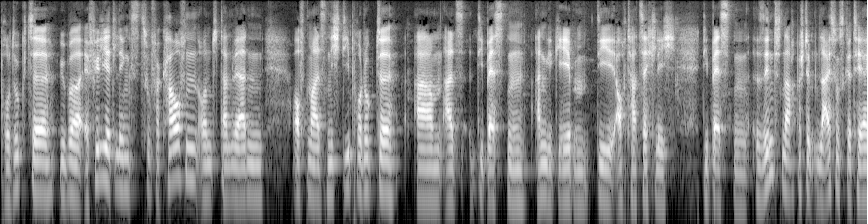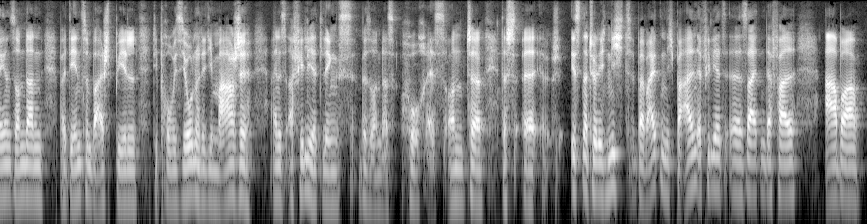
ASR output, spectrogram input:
Produkte über Affiliate-Links zu verkaufen und dann werden oftmals nicht die Produkte ähm, als die besten angegeben, die auch tatsächlich die besten sind nach bestimmten Leistungskriterien, sondern bei denen zum Beispiel die Provision oder die Marge eines Affiliate-Links besonders hoch ist. Und äh, das äh, ist natürlich nicht bei weitem nicht bei allen Affiliate-Seiten der Fall, aber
